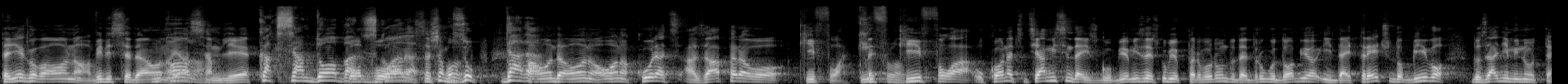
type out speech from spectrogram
Ta njegova ono, vidi se da je ono, ja Ono, sam lijep, Kak sam dobar, popularan, zgodan. znaš, sam On- zup, Da, da. pa onda ono, ono, kurac, a zapravo kifla. Kiflo. kifla, u konačnici, ja mislim da je izgubio, mislim da je izgubio prvu rundu, da je drugu dobio i da je treću dobivo do zadnje minute.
